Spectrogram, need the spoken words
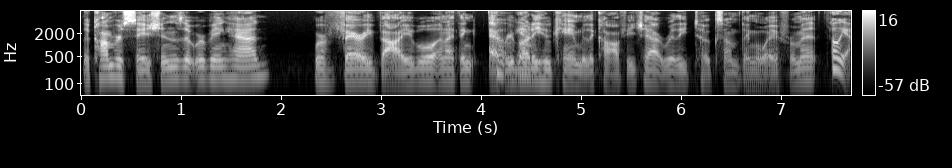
the conversations that were being had were very valuable, and I think everybody oh, yeah. who came to the coffee chat really took something away from it. Oh yeah,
